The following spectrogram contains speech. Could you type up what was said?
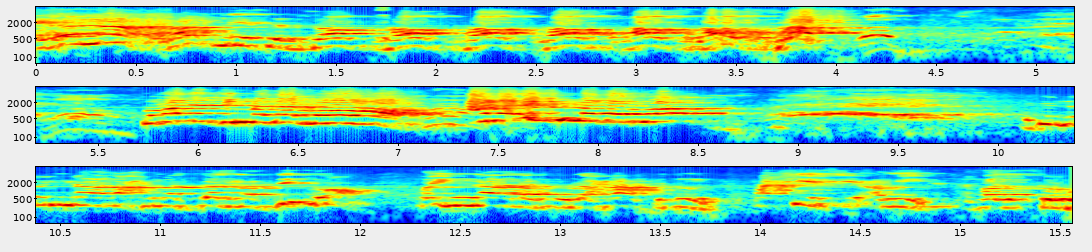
এই জন্য রব নিয়েছেন, রব রব রব রব রব রব রব। তোমাদের জিম্মাদার রব, আমাদের জিম্মাদার রব। এজন্য ইন্না নাহনু নাযালনা যিকরা, ওয়া ইন্না লাহু লাহাফিজুন। পাঠিয়েছি আমি হেফাজত করব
